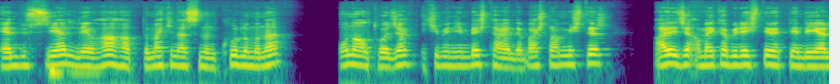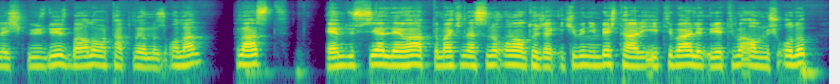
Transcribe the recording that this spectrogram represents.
endüstriyel levha hattı makinasının kurulumuna 16 Ocak 2025 tarihinde başlanmıştır. Ayrıca Amerika Birleşik Devletleri'nde yerleşik %100 bağlı ortaklığımız olan Plast Endüstriyel Levha Hattı makinesini 16 Ocak 2025 tarihi itibariyle üretime almış olup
